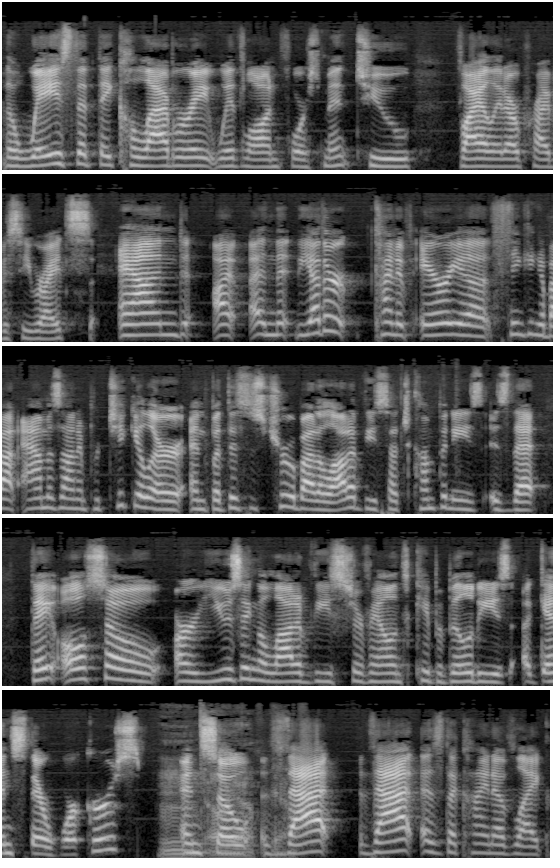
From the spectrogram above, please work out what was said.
the ways that they collaborate with law enforcement to violate our privacy rights. And I and the, the other kind of area thinking about Amazon in particular and but this is true about a lot of these such companies is that they also are using a lot of these surveillance capabilities against their workers. Mm, and so oh yeah, yeah. that that as the kind of like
